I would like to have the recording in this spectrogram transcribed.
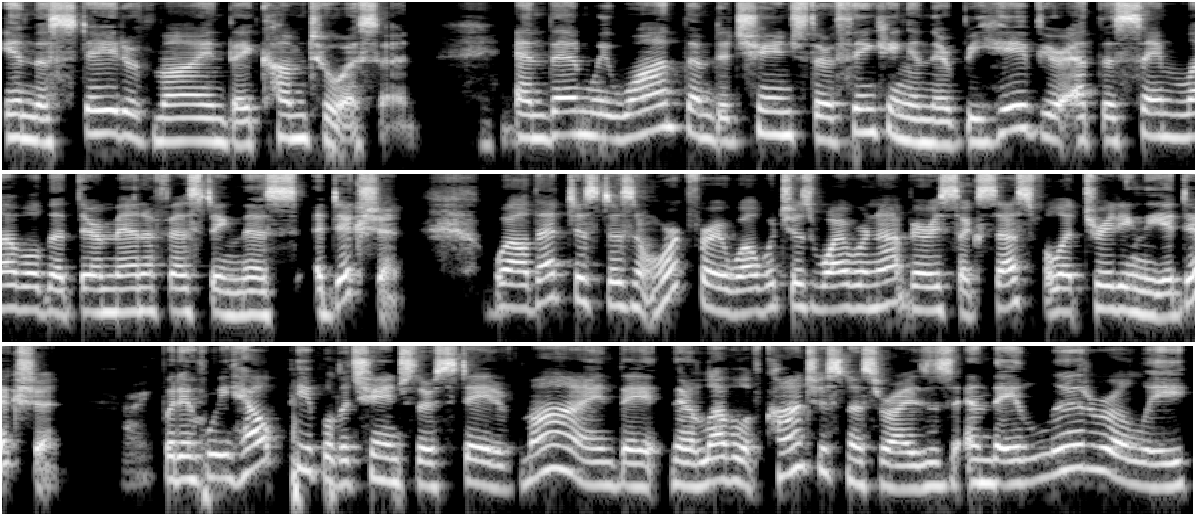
in the state of mind they come to us in. And then we want them to change their thinking and their behavior at the same level that they're manifesting this addiction. Well, that just doesn't work very well, which is why we're not very successful at treating the addiction. Right. But if we help people to change their state of mind, they, their level of consciousness rises and they literally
